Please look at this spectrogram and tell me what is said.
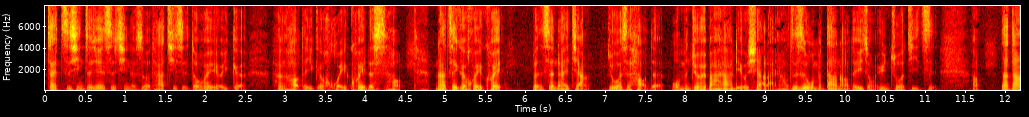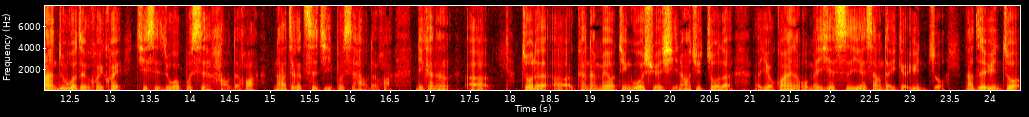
在执行这件事情的时候，它其实都会有一个。很好的一个回馈的时候，那这个回馈本身来讲，如果是好的，我们就会把它留下来。好，这是我们大脑的一种运作机制。好，那当然，如果这个回馈其实如果不是好的话，那这个刺激不是好的话，你可能呃做的呃可能没有经过学习，然后去做了呃有关我们一些事业上的一个运作，那这运作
